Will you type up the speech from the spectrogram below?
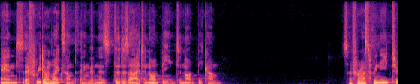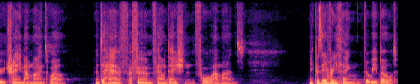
And if we don't like something, then there's the desire to not be, to not become. So for us, we need to train our minds well and to have a firm foundation for our minds. Because everything that we build,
